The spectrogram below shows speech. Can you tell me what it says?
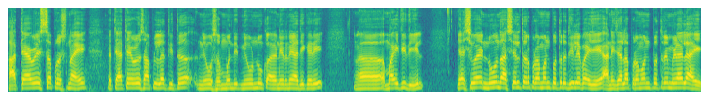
हा त्यावेळेसचा प्रश्न आहे. तर त्या त्यावेळेस आपल्याला तिथं निव संबंधित निवडणूक निर्णय अधिकारी माहिती देईल. याशिवाय नोंद असेल तर प्रमाणपत्र दिले पाहिजे आणि ज्याला प्रमाणपत्र मिळालं आहे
